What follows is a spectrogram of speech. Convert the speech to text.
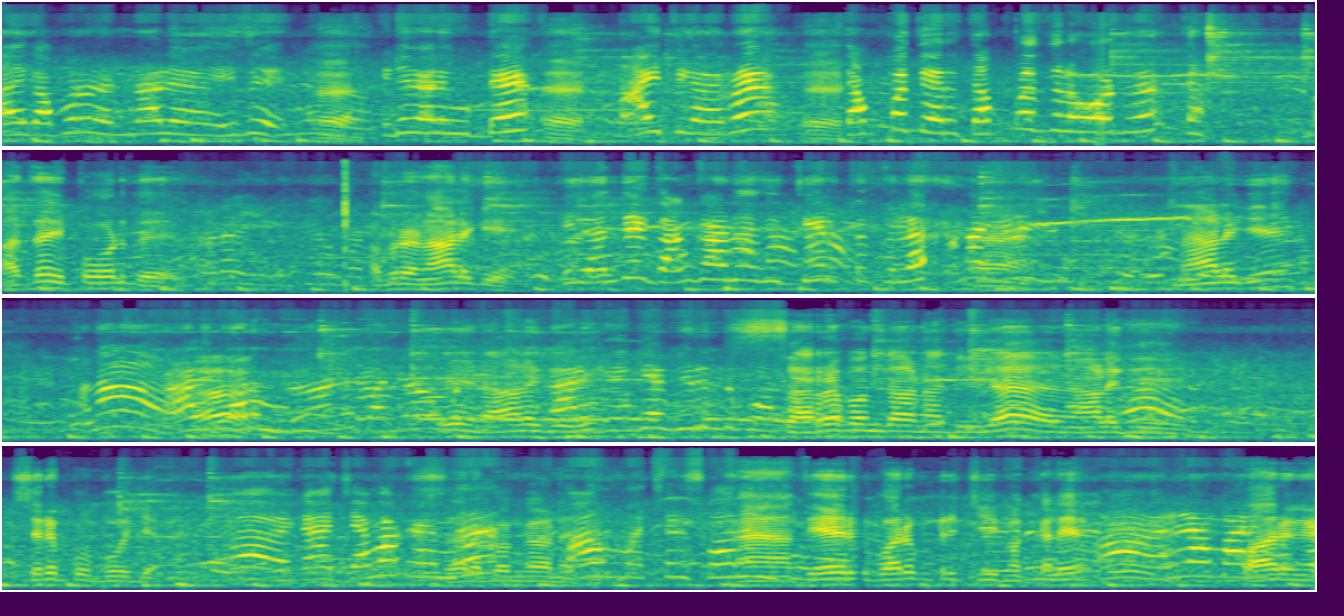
அதுக்கப்புறம் ரெண்டு நாள் இது இடைவேளை விட்டு. ஞாயிற்றுக்கிழமை தெப்ப தேர் தெப்பத்தில் ஓடுவேன் அதான் இப்போ ஓடுது. அப்புறம் நாளைக்கு? இது வந்து கங்கா நதி தீர்த்தத்தில். நாளைக்கு? நாளைக்கு சரபங்கா நதியில் நாளைக்கு சிறப்பு பூஜை. ஆ, நான் செவ்வாய்க்கிழமை சரபங்கானது. மாவு மச்சான் சோறு ஆ, தேர் புறப்பட்டுருச்சு மக்களே. ஆ, எல்லாம் பாருங்க.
